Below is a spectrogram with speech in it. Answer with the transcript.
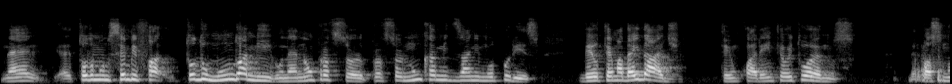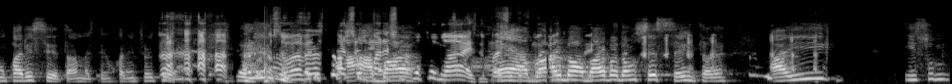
Né? É, todo mundo sempre fala, todo mundo amigo, né? Não professor. O professor nunca me desanimou por isso. Veio o tema da idade. Tenho 48 anos. Eu posso não parecer, tá? Mas tenho 48 anos. parece, parece um pouco mais. É, um pouco a, barba, mais. a barba dá uns 60, né? Aí isso,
